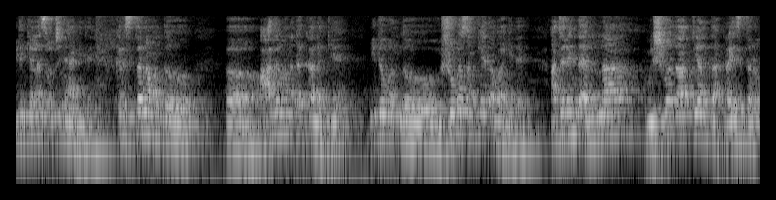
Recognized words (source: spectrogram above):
ಇದಕ್ಕೆಲ್ಲ ಸೂಚನೆ ಆಗಿದೆ. ಕ್ರಿಸ್ತನ ಒಂದು ಆಗಮನದ ಕಾಲಕ್ಕೆ ಇದು ಒಂದು ಶುಭ ಸಂಕೇತವಾಗಿದೆ. ಅದರಿಂದ ಎಲ್ಲ ವಿಶ್ವದಾದ್ಯಂತ ಕ್ರೈಸ್ತರು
